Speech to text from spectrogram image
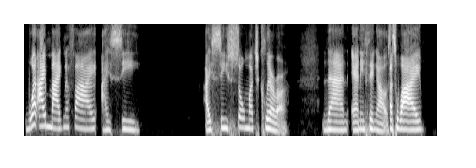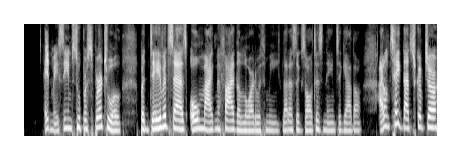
What I magnify, I see. I see so much clearer than anything else. That's why it may seem super spiritual, but David says, Oh, magnify the Lord with me. Let us exalt his name together. I don't take that scripture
